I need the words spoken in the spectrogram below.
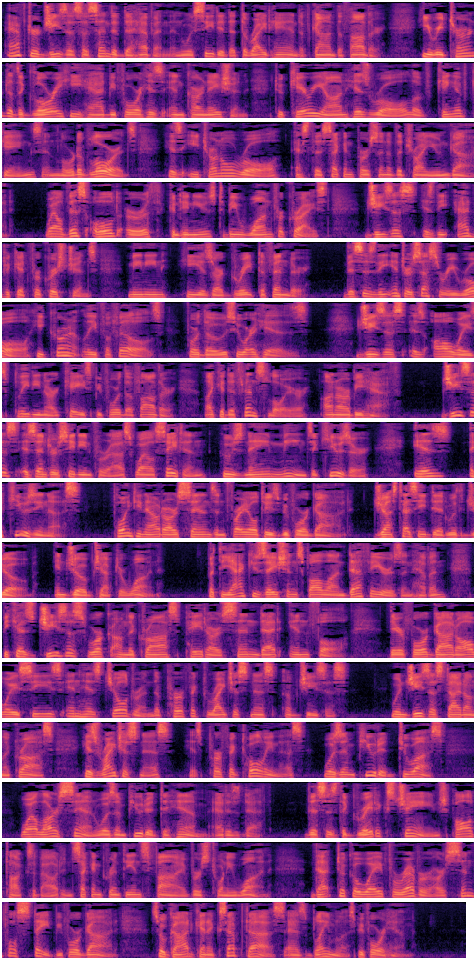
After Jesus ascended to heaven and was seated at the right hand of God the Father, he returned to the glory he had before his incarnation to carry on his role of King of Kings and Lord of Lords, his eternal role as the second person of the triune God. While this old earth continues to be won for Christ, Jesus is the advocate for Christians, meaning he is our great defender. This is the intercessory role he currently fulfills for those who are his. Jesus is always pleading our case before the Father, like a defense lawyer, on our behalf. Jesus is interceding for us while Satan, whose name means accuser, is accusing us, pointing out our sins and frailties before God, just as he did with Job in Job chapter 1. But the accusations fall on deaf ears in heaven because Jesus' work on the cross paid our sin debt in full. Therefore, God always sees in his children the perfect righteousness of Jesus. When Jesus died on the cross, his righteousness, his perfect holiness, was imputed to us, while our sin was imputed to him at his death. This is the great exchange Paul talks about in 2 Corinthians 5 verse 21. That took away forever our sinful state before God, so God can accept us as blameless before him.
